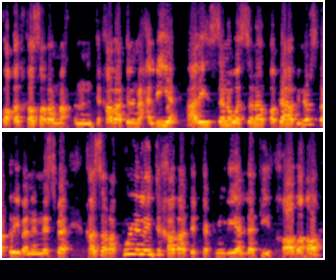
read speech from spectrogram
فقد خسر الانتخابات المحلية هذه السنة والسنة قبلها بنفس تقريبا النسبة. خسر كل الانتخابات التكميلية التي خاضها.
